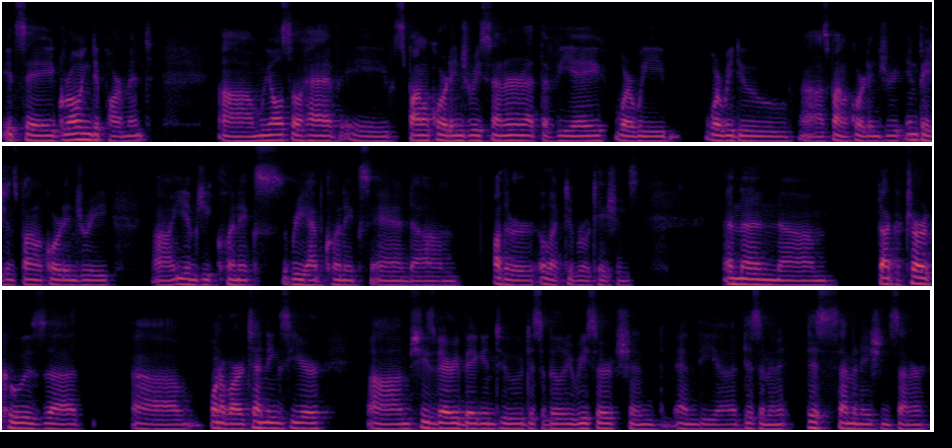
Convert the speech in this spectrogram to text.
it's a growing department. Um, we also have a spinal cord injury center at the VA where we where we do uh, spinal cord injury, inpatient spinal cord injury, uh, EMG clinics, rehab clinics, and um, other elective rotations. And then um, Dr. Turk, who is uh, uh, one of our attendings here, um, she's very big into disability research and and the uh, dissemination center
